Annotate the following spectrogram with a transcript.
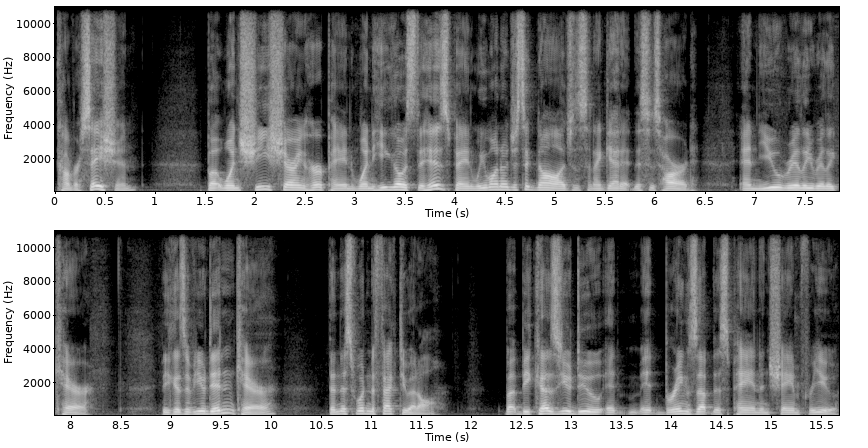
conversation. But when she's sharing her pain, when he goes to his pain, we want to just acknowledge listen, I get it. This is hard. And you really, really care. Because if you didn't care, then this wouldn't affect you at all. But because you do, it, it brings up this pain and shame for you.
